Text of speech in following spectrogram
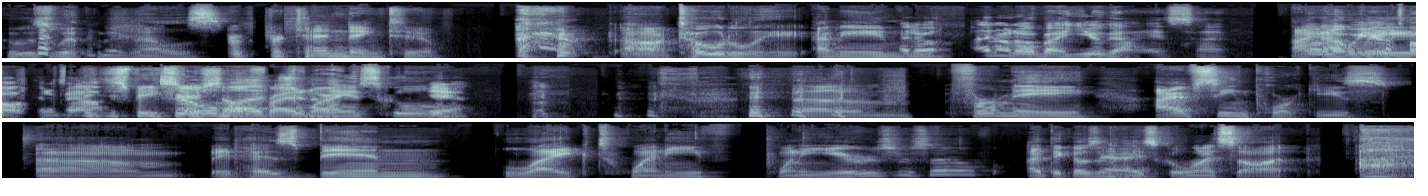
Who's with me, Bells? Pre- pretending to. oh, totally. I mean, I don't I don't know about you guys. I, I don't know got what you're talking about. Speak for so yourself, much right, in Mark? high school. Yeah. um, for me, I've seen Porky's. Um, it has been like 20, 20 years or so. I think I was in high school when I saw it. Ah,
